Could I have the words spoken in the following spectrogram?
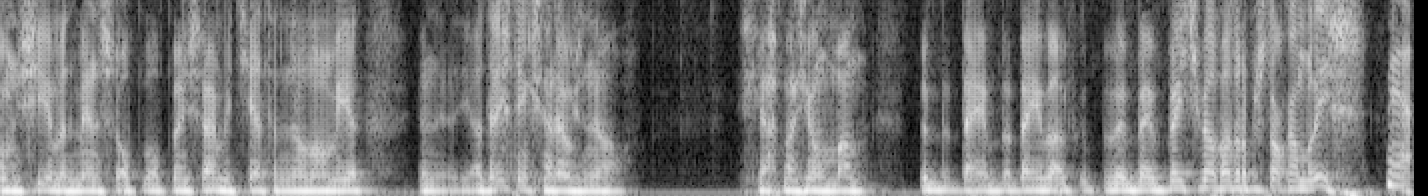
communiceer met mensen op, op mijn site, met chatten en dan nog meer. En, eh, ja, er is niks in Roosendaal. Ja, maar jongeman, ben, ben, ben, je weet je wel wat er op een stok allemaal is? Ja,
